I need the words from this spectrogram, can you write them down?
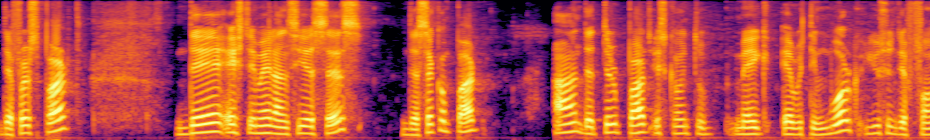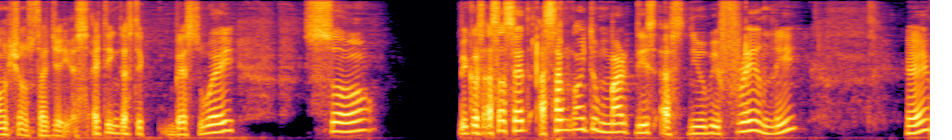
the first part the html and css the second part and the third part is going to make everything work using the functions.js i think that's the best way so because as i said as i'm going to mark this as newbie friendly okay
